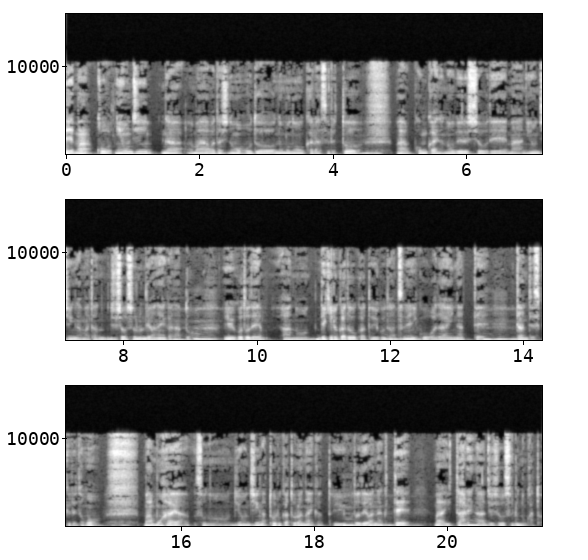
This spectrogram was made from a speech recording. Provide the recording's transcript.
でまあこう日本人が、まあ、私ども報道のものからすると、うん、まあ、今回のノーベル賞で、まあ、日本人がまた受賞するんではないかなということで、うん、あのできるかどうかということが常にこう話題になっていたんですけれども、まあ、もはやその日本人が取るか取らないかということではなくて、まあ、誰が受賞するのかと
